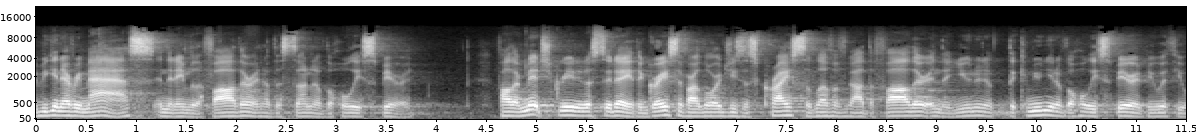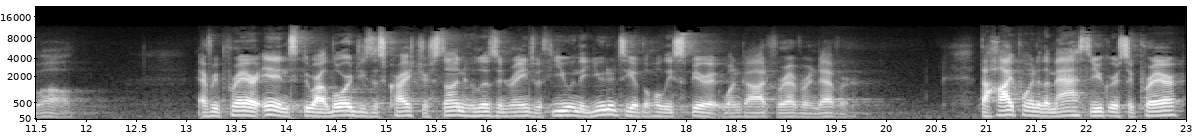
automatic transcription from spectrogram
We begin every Mass in the name of the Father, and of the Son, and of the Holy Spirit. Father Mitch greeted us today. The grace of our Lord Jesus Christ, the love of God the Father, and the, union of, the communion of the Holy Spirit be with you all. Every prayer ends through our Lord Jesus Christ, your Son, who lives and reigns with you in the unity of the Holy Spirit, one God, forever and ever. The high point of the Mass, the Eucharistic prayer,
